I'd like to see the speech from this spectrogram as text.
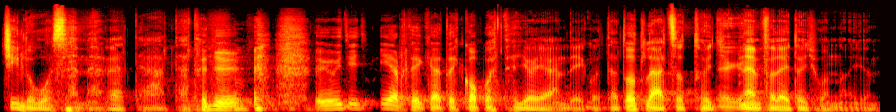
csillogó szemmel vette át. Tehát, hogy ő, ő úgy így értékelt, hogy kapott egy ajándékot. Tehát ott látszott, hogy Igen. nem felejt, hogy honnan jön.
